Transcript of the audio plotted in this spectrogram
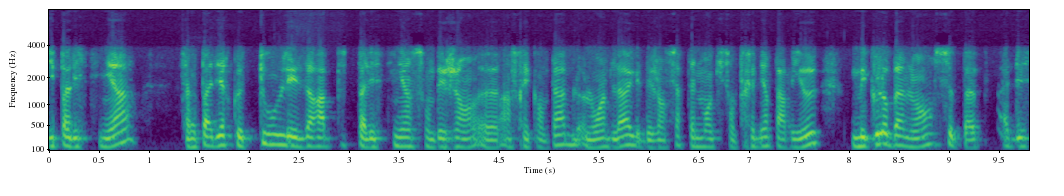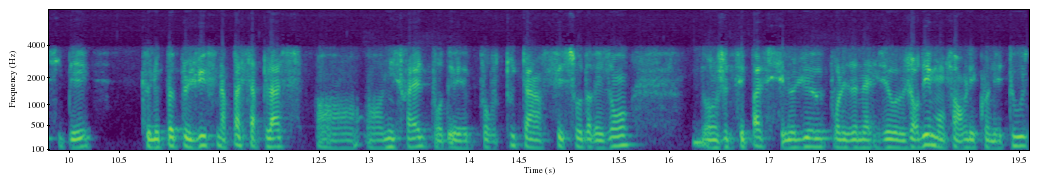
dit palestinien ça ne veut pas dire que tous les Arabes palestiniens sont des gens euh, infréquentables, loin de là, il y a des gens certainement qui sont très bien parmi eux, mais globalement, ce peuple a décidé que le peuple juif n'a pas sa place en, en Israël pour, des, pour tout un faisceau de raisons dont je ne sais pas si c'est le lieu pour les analyser aujourd'hui, mais enfin on les connaît tous,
